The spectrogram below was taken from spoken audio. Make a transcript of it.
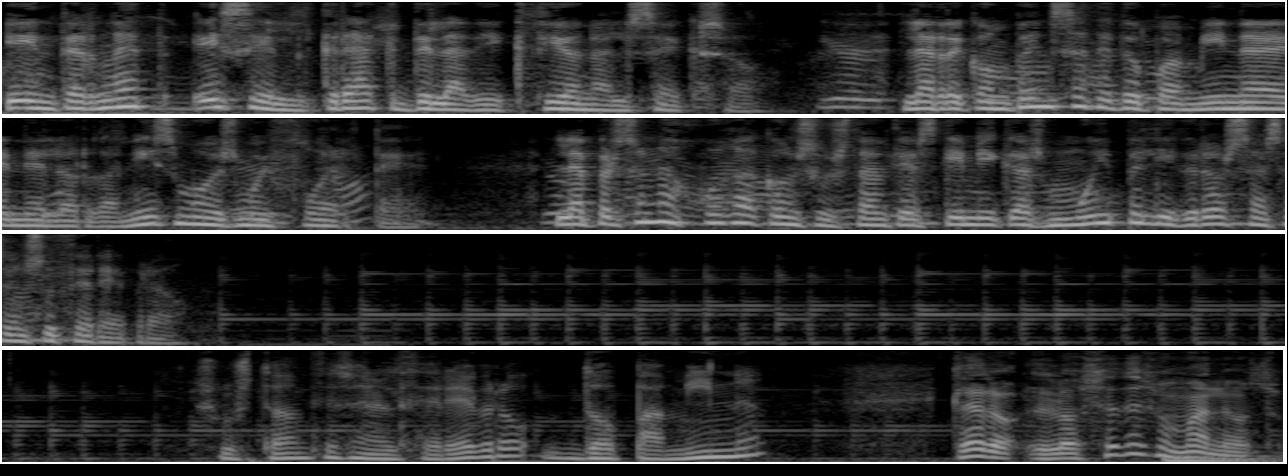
Internet es el crack de la adicción al sexo. La recompensa de dopamina en el organismo es muy fuerte. La persona juega con sustancias químicas muy peligrosas en su cerebro. Sustancias en el cerebro, dopamina. Claro, los seres humanos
